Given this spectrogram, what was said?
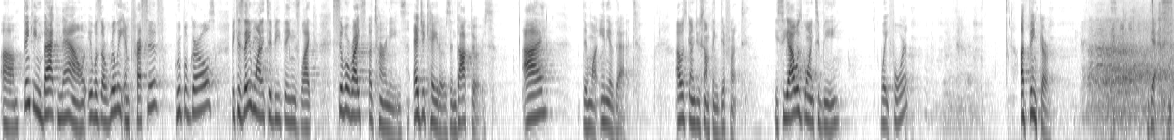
um, thinking back now, it was a really impressive group of girls because they wanted to be things like civil rights attorneys, educators, and doctors. I didn't want any of that. I was going to do something different. You see, I was going to be, wait for it, a thinker. yes.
